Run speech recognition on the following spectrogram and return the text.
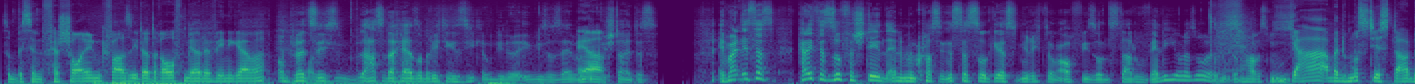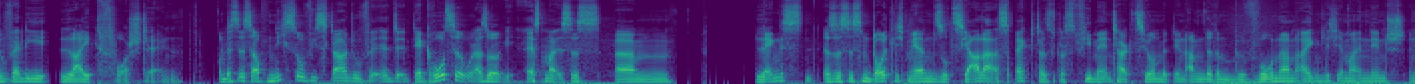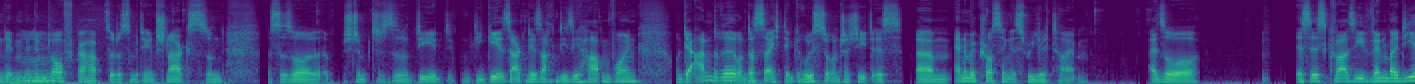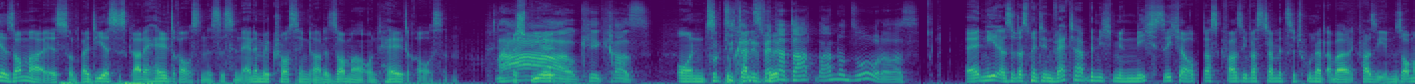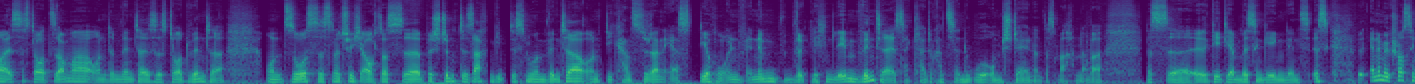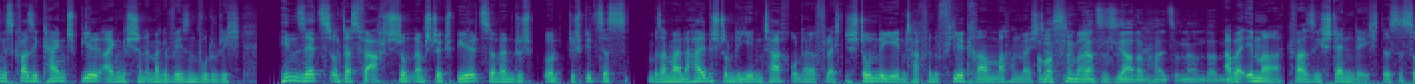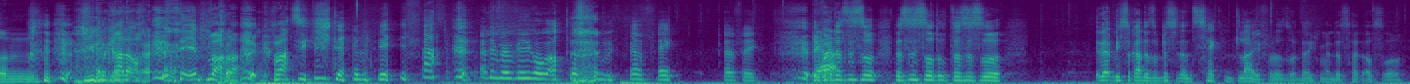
so ein bisschen verschollen quasi da drauf, mehr oder weniger. Und plötzlich hast du nachher so eine richtige Siedlung, die du irgendwie so selber Ja. mitgestaltest. Ich meine, ist das, kann ich das so verstehen, Animal Crossing? Ist das so, geht das in die Richtung auch wie so ein Stardew Valley oder so? Oder wie so ein Harvest Moon? Ja, aber du musst dir Stardew Valley Light vorstellen. Und es ist auch nicht so wie Stardew Valley. Der große, also erstmal ist es ähm, längst, also es ist ein deutlich mehr ein sozialer Aspekt, also du hast viel mehr Interaktion mit den anderen Bewohnern eigentlich immer in, den, in, dem, in dem Mhm. Dorf gehabt, so dass du mit denen schnackst und dass du so bestimmt so die, die, die ge- sagen dir Sachen, die sie haben wollen. Und der andere, und das ist eigentlich der größte Unterschied, ist, ähm, Animal Crossing ist Realtime. Also es ist quasi, wenn bei dir Sommer ist und bei dir ist es gerade hell draußen, ist es in Animal Crossing gerade Sommer und hell draußen. Ah, okay, krass. Und Guckt du sich deine Wetterdaten an und so, oder was? Äh, nee, also das mit dem Wetter bin ich mir nicht sicher, ob das quasi was damit zu tun hat, aber quasi im Sommer ist es dort Sommer und im Winter ist es dort Winter. Und so ist es natürlich auch, dass äh, bestimmte Sachen gibt es nur im Winter und die kannst du dann erst dir holen, wenn im wirklichen Leben Winter ist. Na klar, du kannst deine Uhr umstellen und das machen, aber das äh, geht ja ein bisschen gegen den. Ist, Animal Crossing ist quasi kein Spiel eigentlich schon immer gewesen, wo du dich hinsetzt und das für acht Stunden am Stück spielst, sondern du, du spielst das, sag mal, eine halbe Stunde jeden Tag oder vielleicht eine Stunde jeden Tag, wenn du viel Kram machen möchtest. Aber für ein ganzes Jahr dann halt so, ne? Und dann, Aber immer, quasi ständig. Das ist so ein. wie du gerade auch immer quasi ständig. Eine Bewegung auch dazu. Perfekt. Perfekt. Ich Ja. meine, das ist so, das ist so, das ist so. Erinnert mich so gerade so ein bisschen an Second Life oder so, ne? Ich meine, das ist halt auch so.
